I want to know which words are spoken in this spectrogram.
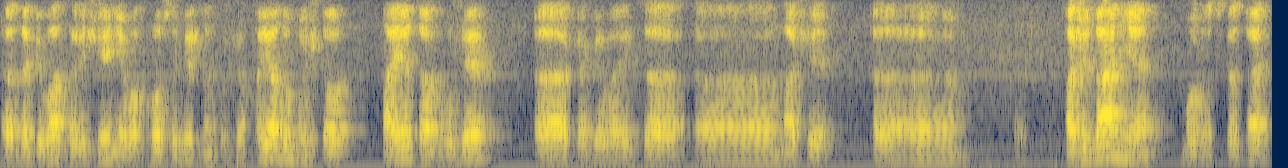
добиваться решения вопроса мирным путем. Но я думаю, что на это уже Э, как говорится, э, наши э, ожидания, можно сказать,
